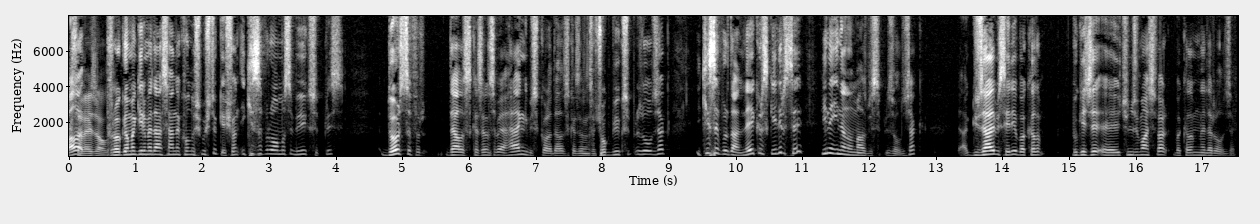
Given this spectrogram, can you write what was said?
Valla ve öz oldu. Programa girmeden seninle konuşmuştuk ya şu an 2-0 olması büyük sürpriz. 4-0 Dallas kazanırsa veya herhangi bir skorla Dallas kazanırsa çok büyük sürpriz olacak. 2-0'dan Lakers gelirse yine inanılmaz bir sürpriz olacak. Ya, güzel bir seri bakalım. Bu gece 3. maç var. Bakalım neler olacak.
